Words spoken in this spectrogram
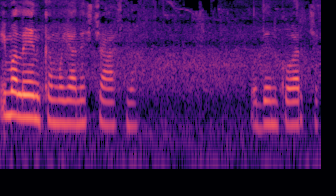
І малинка моя нещасна. Один корчик.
